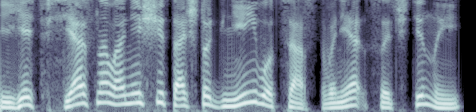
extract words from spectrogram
и есть все основания считать, что дни его царствования сочтены.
